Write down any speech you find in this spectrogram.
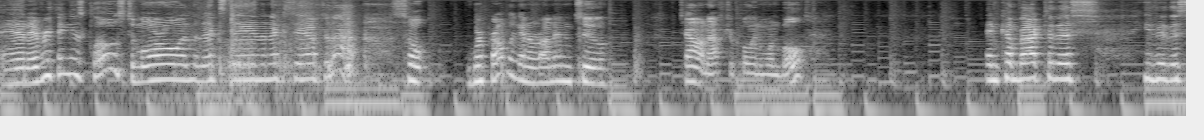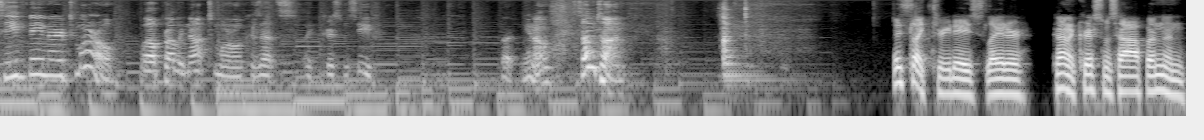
And everything is closed tomorrow and the next day and the next day after that. So we're probably going to run into town after pulling one bolt and come back to this either this evening or tomorrow. Well, probably not tomorrow because that's like Christmas Eve. But, you know, sometime. It's like three days later. Kind of Christmas happened, and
